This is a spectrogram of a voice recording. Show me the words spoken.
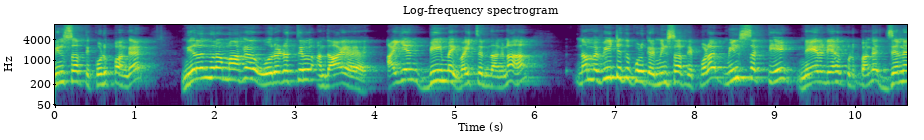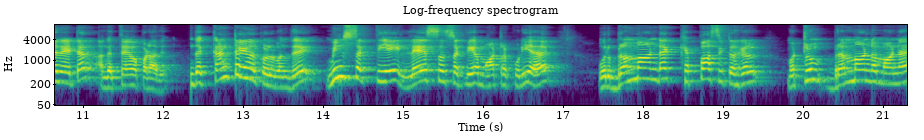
மின்சாரத்தை கொடுப்பாங்க. நிரந்தரமாக ஒரு இடத்தில் அந்த அயன் பீமை வைத்திருந்தாங்கன்னா நம்ம வீட்டுக்கு கொடுக்குற மின்சாரத்தை போல மின்சக்தியை நேரடியாக கொடுப்பாங்க. ஜெனரேட்டர் அங்கே தேவைப்படாது. இந்த கண்டெய்னருக்குள் வந்து மின்சக்தியை லேசர் சக்தியாக மாற்றக்கூடிய ஒரு பிரம்மாண்ட கெப்பாசிட்டர்கள் மற்றும் பிரம்மாண்டமான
